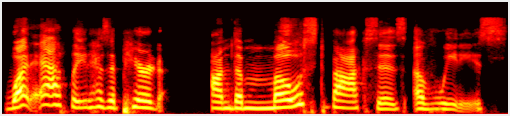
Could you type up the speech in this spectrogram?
What athlete has appeared on the most boxes of Wheaties?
